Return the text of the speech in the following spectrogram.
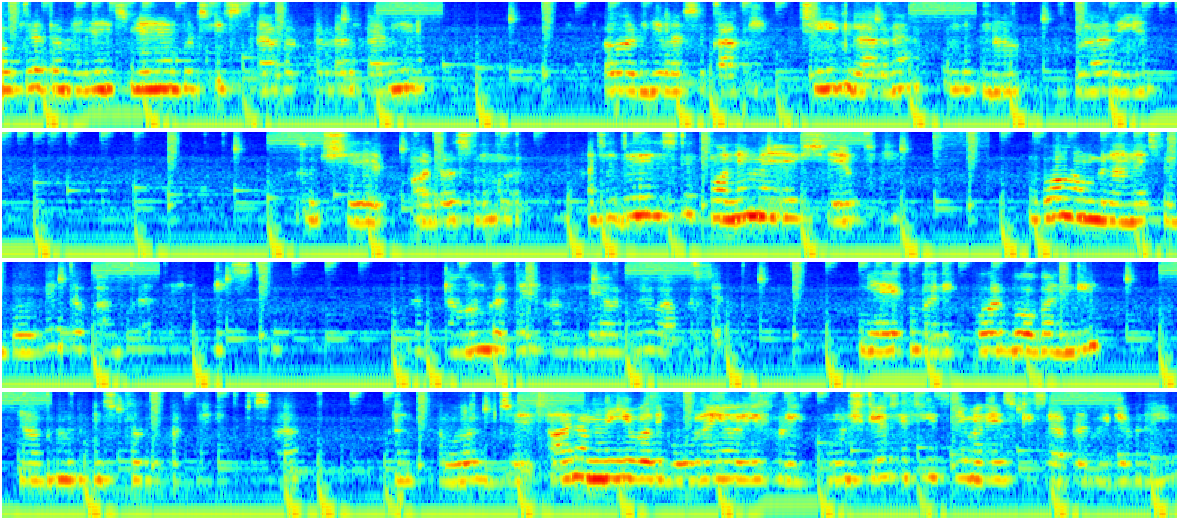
ओके तो मैंने इसमें कुछ इस तरह का कलर कर लिया और ये वैसे काफ़ी ठीक लग रहा है इतना बुरा नहीं है। तो शेड ऑटो स्मूथ अच्छा तो इसके कोने में एक शेप थी, वो हम बनाने इसमें बोलते तो कम करते हैं इसको। डाउन करते हैं और लेआउट में वापस जाते हैं। ये एक हमारी और वो बन गई। अब हम इसको भी करते हैं इसके साथ। कंट्रोल जे आज हमने ये वाली वो बनाई और ये थोड़ी मुश्किल सी थी, इसलिए मैंने इसकी सेपरेट वीडियो बनाई।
